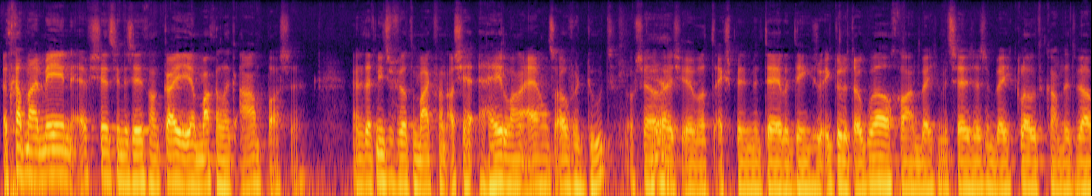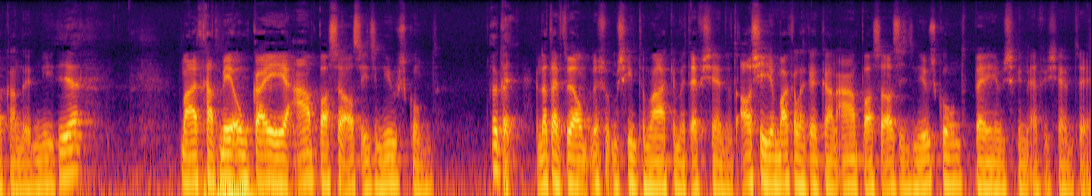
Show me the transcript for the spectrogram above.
Het gaat mij meer in efficiëntie in de zin van... kan je je makkelijk aanpassen. En het heeft niet zoveel te maken van als je heel lang ergens over doet of zo. Ja. Als je wat experimentele dingen doet. Ik doe het ook wel gewoon een beetje met CSS, een beetje kloten. Kan dit wel, kan dit niet. Ja, Maar het gaat meer om, kan je je aanpassen als iets nieuws komt. oké. En dat heeft wel misschien te maken met efficiënt. Want als je je makkelijker kan aanpassen als iets nieuws komt... ben je misschien efficiënter.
